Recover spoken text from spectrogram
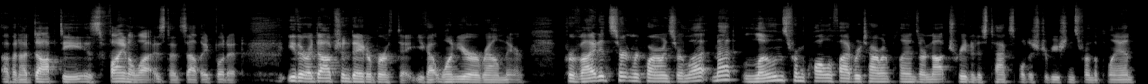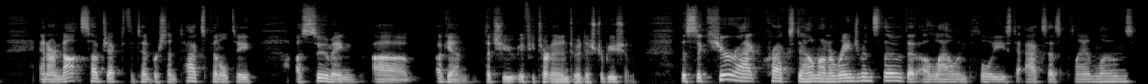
of an adoptee is finalized. That's how they put it. Either adoption date or birth date. You got one year around there. Provided certain requirements are let, met, loans from qualified retirement plans are not treated as taxable distributions from the plan and are not subject to the 10% tax penalty, assuming, uh, again, that you if you turn it into a distribution. The Secure Act cracks down on arrangements, though, that allow employees to access plan loans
